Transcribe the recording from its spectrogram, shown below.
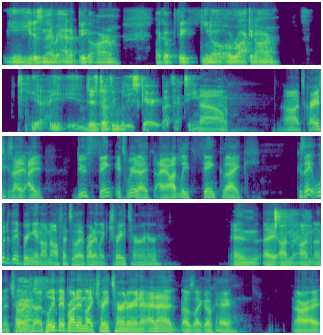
he, he doesn't ever had a big arm, like a big, you know, a rocket arm. Yeah, he, he- there's nothing really scary about that team. No, no, it's crazy because I, I do think it's weird. I, I oddly think like because they what did they bring in on offense? I brought in like Trai Turner, and I on on on the Charger. Yeah. I believe they brought in like Trai Turner, and and I, I was like, okay, all right.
